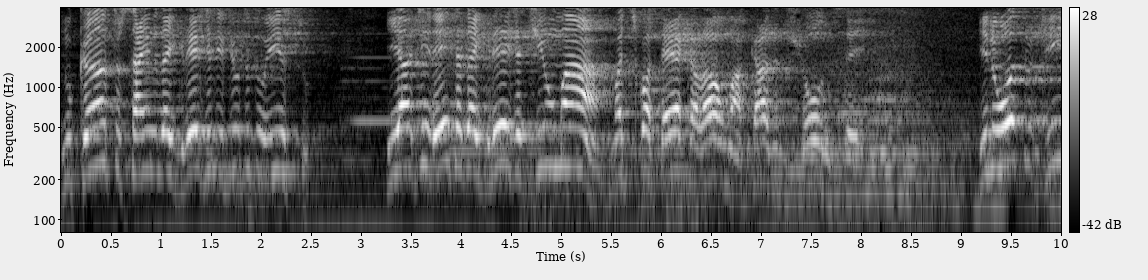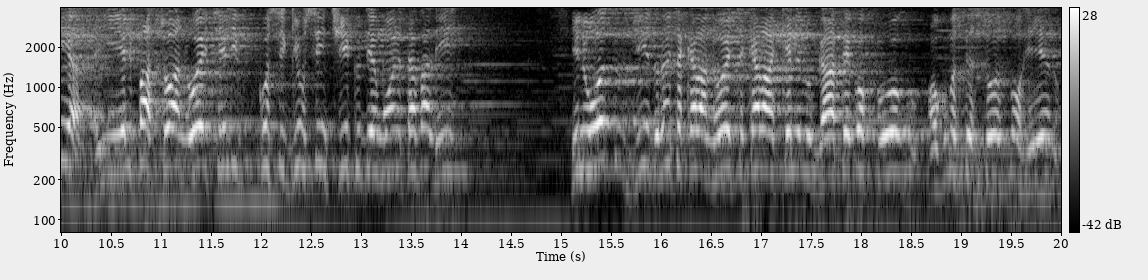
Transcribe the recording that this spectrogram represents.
no canto, saindo da igreja, ele viu tudo isso. E à direita da igreja tinha uma, uma discoteca lá, uma casa de show, não sei. E no outro dia, e ele passou a noite, ele conseguiu sentir que o demônio estava ali. E no outro dia, durante aquela noite, aquela, aquele lugar pegou fogo, algumas pessoas morreram.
